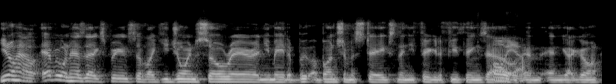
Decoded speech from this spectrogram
you know how everyone has that experience of like you joined Sorare and you made a, a bunch of mistakes and then you figured a few things oh, out Oh, yeah. and, and got going.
